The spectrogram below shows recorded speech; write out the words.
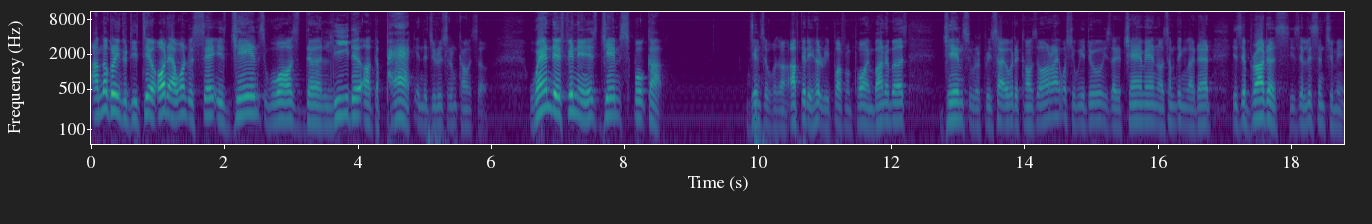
I'm not going into detail. All that I want to say is James was the leader of the pack in the Jerusalem Council. When they finished, James spoke up. James was uh, after they heard report from Paul and Barnabas, James would preside over the council. All right, what should we do? He's like a chairman or something like that. He said, Brothers, he said, listen to me.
